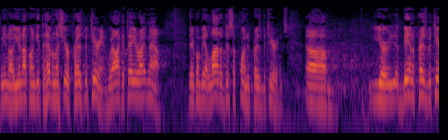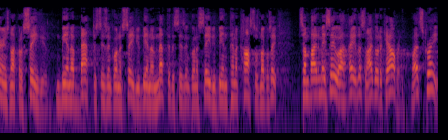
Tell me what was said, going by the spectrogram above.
you know, you're not going to get to heaven unless you're a Presbyterian. Well, I can tell you right now, there are going to be a lot of disappointed Presbyterians. Um, you're, being a Presbyterian is not going to save you. Being a Baptist isn't going to save you. Being a Methodist isn't going to save you. Being Pentecostal is not going to save you. Somebody may say, well, hey, listen, I go to Calvary. Well, that's great.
